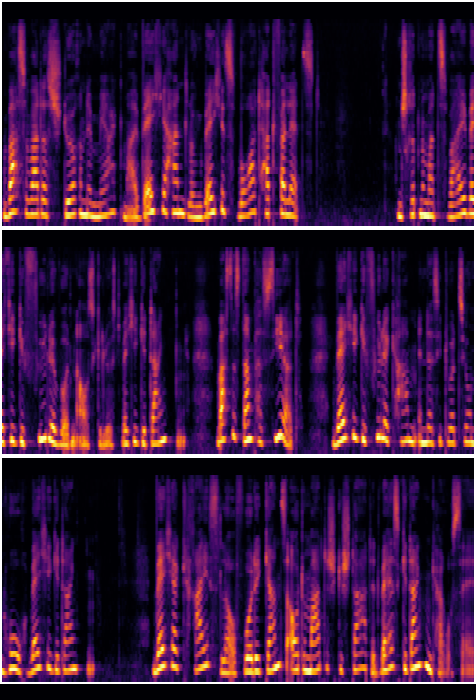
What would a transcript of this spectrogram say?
Was war das störende Merkmal? Welche Handlung, welches Wort hat verletzt? Und Schritt Nummer zwei, welche Gefühle wurden ausgelöst? Welche Gedanken? Was ist dann passiert? Welche Gefühle kamen in der Situation hoch? Welche Gedanken? Welcher Kreislauf wurde ganz automatisch gestartet? Welches Gedankenkarussell?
